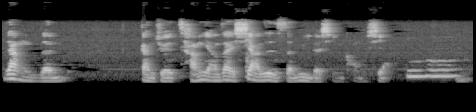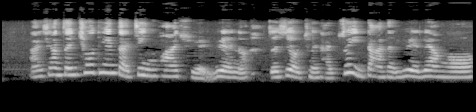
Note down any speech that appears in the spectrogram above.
让人感觉徜徉在夏日神秘的星空下。嗯哼，啊，象征秋天的镜花雪月呢，则是有全台最大的月亮哦，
